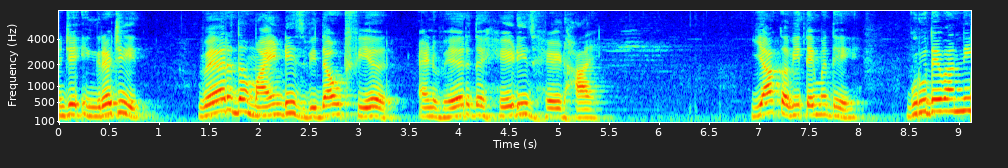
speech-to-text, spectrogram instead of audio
म्हणजे इंग्रजीत where the mind is without fear and where the head is held high या कवितेमध्ये गुरुदेवांनी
